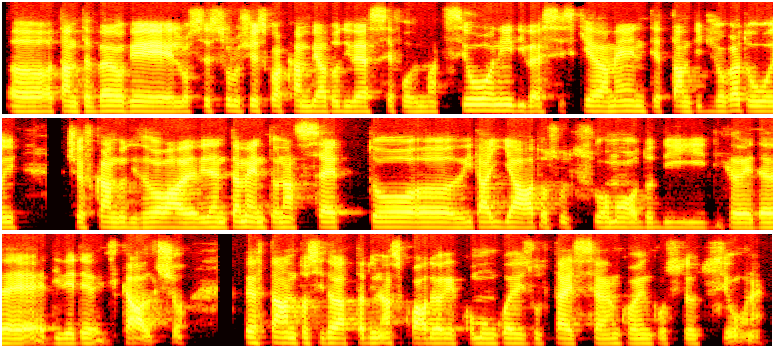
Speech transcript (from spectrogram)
Uh, tanto è vero che lo stesso Lucescu ha cambiato diverse formazioni, diversi schieramenti e tanti giocatori, cercando di trovare evidentemente un assetto ritagliato sul suo modo di, di, credere, di vedere il calcio pertanto si tratta di una squadra che comunque risulta essere ancora in costruzione.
